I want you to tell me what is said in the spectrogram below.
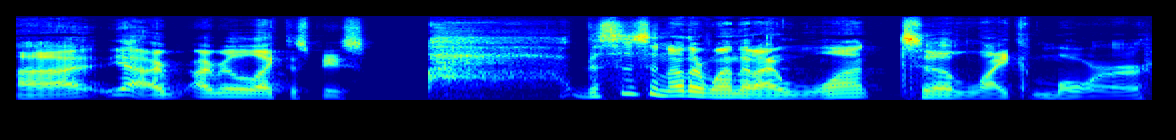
Uh, yeah, I, I really like this piece. This is another one that I want to like more.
